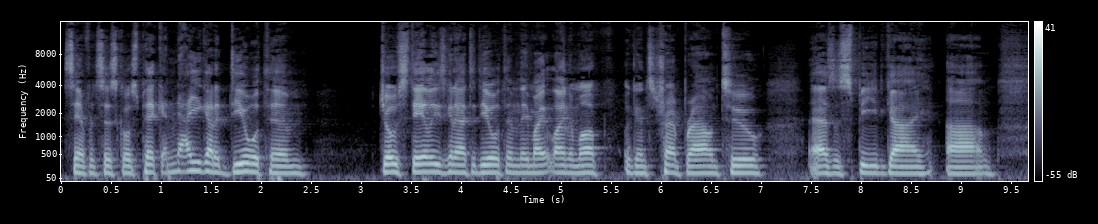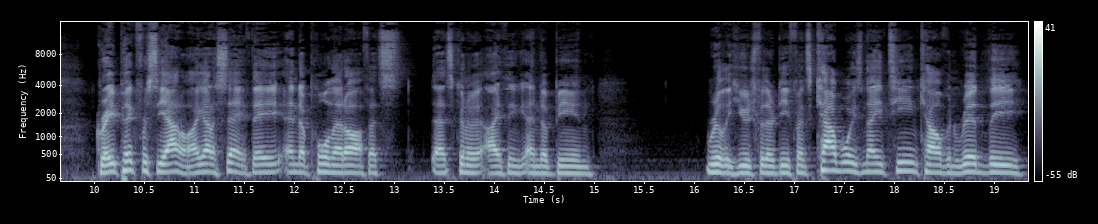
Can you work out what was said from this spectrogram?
San Francisco's pick. And now you got to deal with him. Joe Staley's going to have to deal with him. They might line him up against Trent Brown, too, as a speed guy. Um, great pick for Seattle. I got to say, if they end up pulling that off, that's that's going to, I think, end up being really huge for their defense. Cowboys 19, Calvin Ridley.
